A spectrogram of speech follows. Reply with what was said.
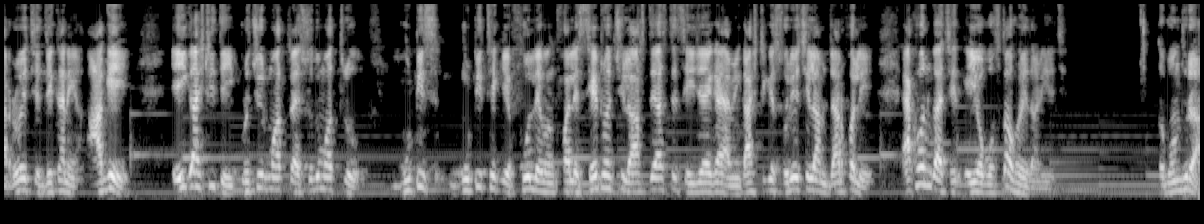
আর রয়েছে, যেখানে আগে এই গাছটিতেই প্রচুর মাত্রায় শুধুমাত্র গুটি গুটি থেকে ফুল এবং ফলে সেট হচ্ছিল। আস্তে আস্তে সেই জায়গায় আমি গাছটিকে সরিয়েছিলাম, যার ফলে এখন গাছের এই অবস্থা হয়ে দাঁড়িয়েছে। তো বন্ধুরা,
